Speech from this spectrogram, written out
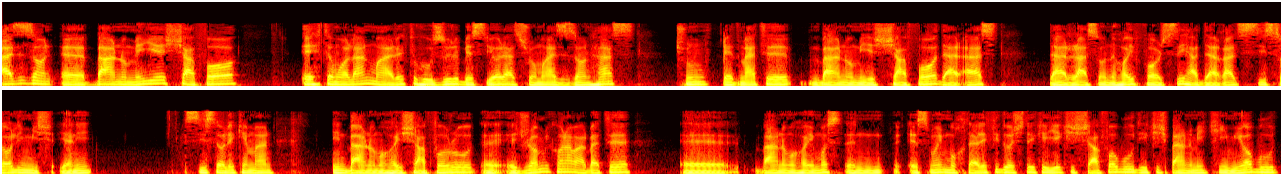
عزیزان برنامه شفا احتمالا معرف حضور بسیار از شما عزیزان هست چون قدمت برنامه شفا در اصل در رسانه های فارسی حداقل سی سالی میشه. یعنی سی ساله که من این برنامه های شفا رو اجرا می‌کنم. البته برنامه های ما اسمای مختلفی داشته که یکی شفا بود یکیش برنامه کیمیا بود.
